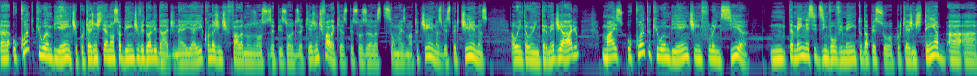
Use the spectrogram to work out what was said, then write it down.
Uh, o quanto que o ambiente, porque a gente tem a nossa bioindividualidade, né? E aí, quando a gente fala nos nossos episódios aqui, a gente fala que as pessoas elas são mais matutinas, vespertinas, ou então o intermediário, mas o quanto que o ambiente influencia também nesse desenvolvimento da pessoa, porque a gente tem a, a, a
